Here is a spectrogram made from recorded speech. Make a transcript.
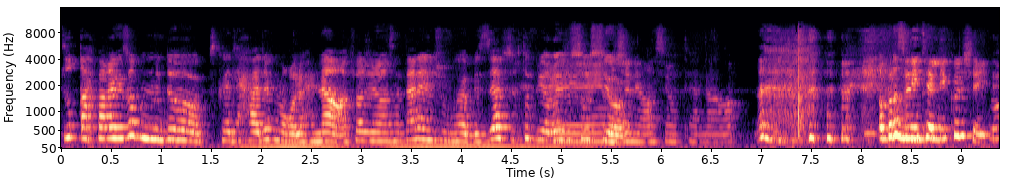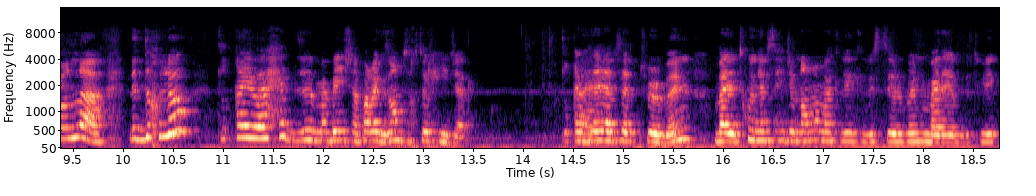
تلقاه par exemple منذ parce que هاد الحاجة نقولوا حنا في ال génération تاعنا نشوفوها بزاف surtout في les réseaux sociaux ال génération تاعنا. أبرز مثال لكل شيء. والله ندخلوا تلقاي واحد ما بينش par exemple surtout الحجاب. وحده لابسة turban بعد تكون لابسة حجاب normal بعد تولي تلبس turban بعد تولي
